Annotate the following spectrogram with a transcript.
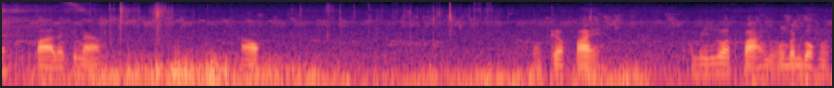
ะปลาอะไรขึ้นน้ำเอาเกือบไปเขามีลวดขวางอยู่ข้างบนบกนู่น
